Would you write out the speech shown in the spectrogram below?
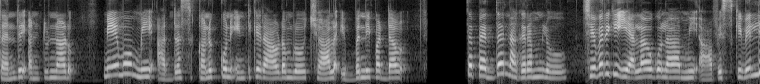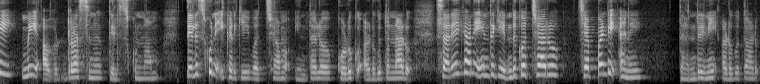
తండ్రి అంటున్నాడు మేము మీ అడ్రస్ కనుక్కొని ఇంటికి రావడంలో చాలా ఇబ్బంది పడ్డాము ఇంత పెద్ద నగరంలో చివరికి ఎలాగోలా మీ ఆఫీస్కి వెళ్ళి మీ అడ్రస్ను తెలుసుకున్నాము తెలుసుకుని ఇక్కడికి వచ్చాము. ఇంతలో కొడుకు అడుగుతున్నాడు సరే కానీ ఇంతకి ఎందుకు వచ్చారు? చెప్పండి అని తండ్రిని అడుగుతాడు.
